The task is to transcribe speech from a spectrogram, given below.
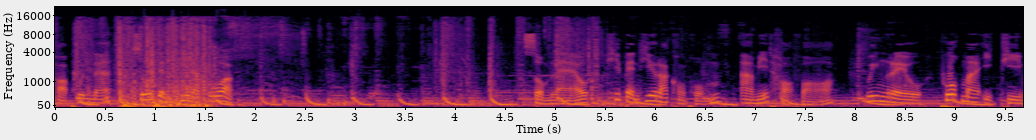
ขอบคุณนะ สู้เต็มที่นะพวก สมแล้วที่เป็นที่รักของผม อามิทหอฟอ วิ่งเร็ว พวกมาอีกทีม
